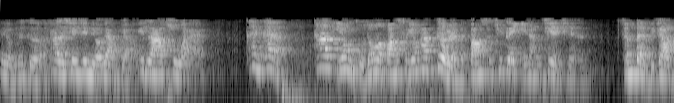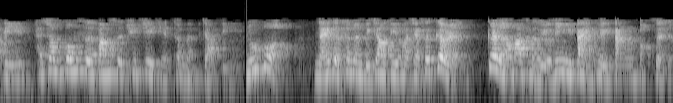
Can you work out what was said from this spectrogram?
还有那个他的现金流量表一拉出来，看看他用股东的方式，用他个人的方式去跟银行借钱，成本比较低，还是用公司的方式去借钱，成本比较低。如果哪一个成本比较低的话，假设个人个人的话，可能有另一半可以当保证人，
